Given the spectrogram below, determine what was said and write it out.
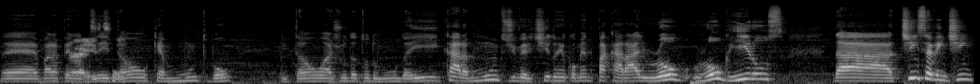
é, vale a pena Aí dizer, sim. então, que é muito bom. Então ajuda todo mundo aí. Cara, muito divertido, recomendo pra caralho. Rogue, Rogue Heroes da Team Seventeen.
